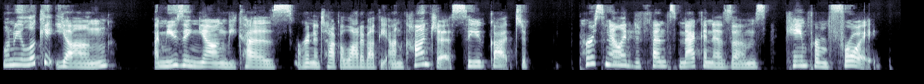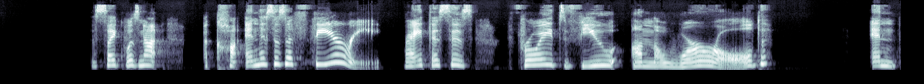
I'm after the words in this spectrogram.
when we look at Jung, I'm using Jung because we're going to talk a lot about the unconscious. So you've got personality defense mechanisms came from Freud. This like was not a con- and this is a theory, right? This is Freud's view on the world and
